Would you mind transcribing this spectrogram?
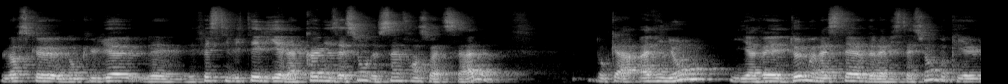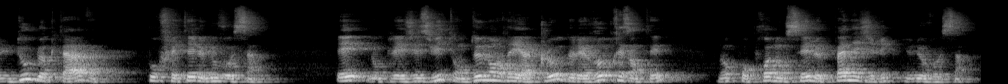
lorsque donc eut lieu les, festivités liées à la colonisation de Saint François de Sales. Donc à Avignon, il y avait deux monastères de la Visitation, donc il y a eu une double octave pour fêter le nouveau saint. Et donc les jésuites ont demandé à Claude de les représenter donc pour prononcer le panégyrique du nouveau saint.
